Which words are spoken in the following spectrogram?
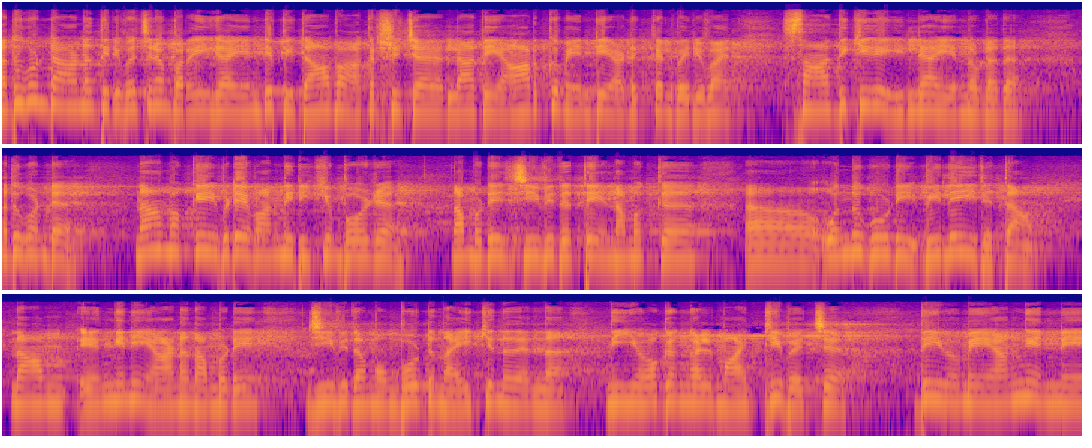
അതുകൊണ്ടാണ് തിരുവചനം പറയുക എന്റെ പിതാവ് ആകർഷിച്ചാലല്ലാതെ ആർക്കും എന്റെ അടുക്കൽ വരുവാൻ സാധിക്കുകയില്ല എന്നുള്ളത്. അതുകൊണ്ട് നാം ഒക്കെ ഇവിടെ വന്നിരിക്കുമ്പോൾ നമ്മുടെ ജീവിതത്തെ നമുക്ക് ഒന്നുകൂടി വിലയിരുത്താം. നാം എങ്ങനെയാണ് നമ്മുടെ ജീവിതം മുമ്പോട്ട് നയിക്കുന്നതെന്ന് നിയോഗങ്ങൾ മാറ്റിവെച്ച് ദൈവമേ അങ്ങ് എന്നെ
